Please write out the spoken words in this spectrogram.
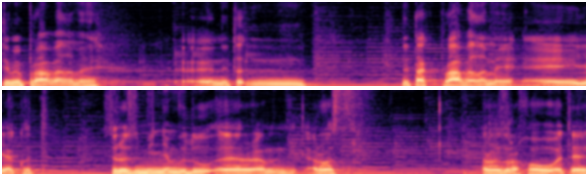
тими правилами, не, та, не так правилами, е, як от з розумінням буду е, ем, роз, розраховувати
